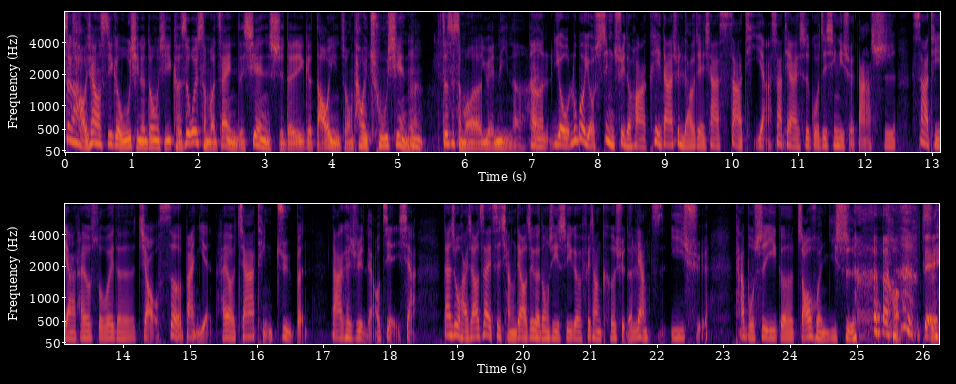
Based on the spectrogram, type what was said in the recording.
这个好像是一个无形的东西，可是为什么在你的现实的一个导引中它会出现呢？这是什么原理呢？嗯，有如果有兴趣的话，可以大家去了解一下萨提亚。萨提亚是国际心理学大师，萨提亚他有所谓的角色扮演，还有家庭剧本。大家可以去了解一下，但是我还是要再次强调，这个东西是一个非常科学的量子医学，它不是一个招魂仪式。对，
